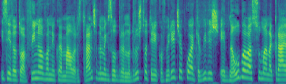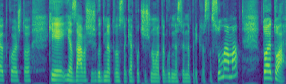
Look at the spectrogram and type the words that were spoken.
и сето тоа фино во некое мало ресторанче, да мек за одбрано друштво, ти реков ми рече, кога ќе видиш една убава сума на крајот која што ќе ја завршиш годината, односно ќе почнеш новата година со една прекрасна сума, ама тоа е тоа.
